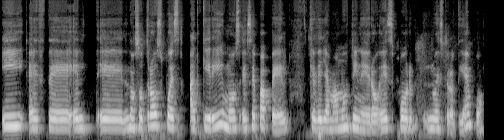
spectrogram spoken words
y este, el, eh, nosotros pues adquirimos ese papel que le llamamos dinero, es por nuestro tiempo.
